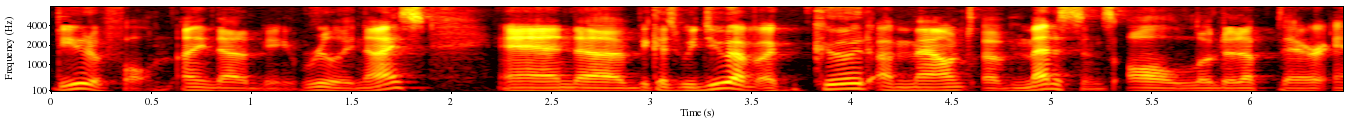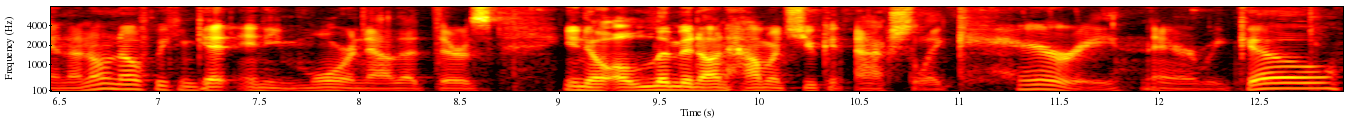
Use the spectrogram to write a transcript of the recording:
Beautiful. I think that would be really nice. And uh, because we do have a good amount of medicines all loaded up there, and I don't know if we can get any more now that there's, you know, a limit on how much you can actually carry. There we go.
